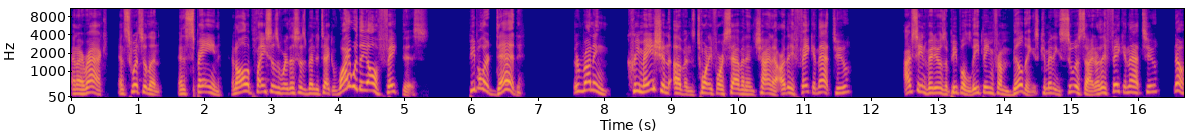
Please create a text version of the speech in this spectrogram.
and Iraq and Switzerland and Spain and all the places where this has been detected, why would they all fake this? People are dead. They're running cremation ovens 24 7 in China. Are they faking that too? I've seen videos of people leaping from buildings, committing suicide. Are they faking that too? No.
